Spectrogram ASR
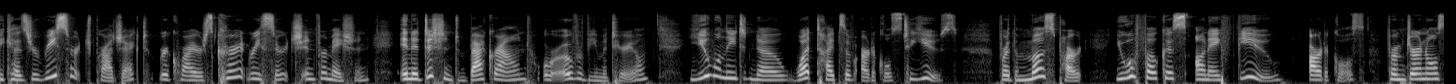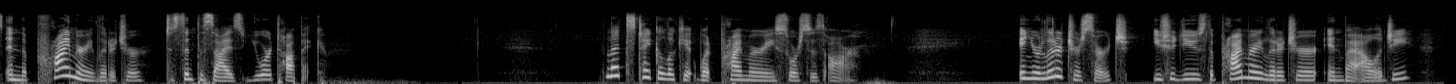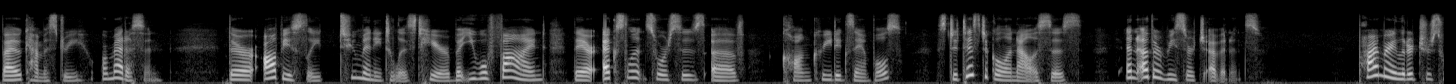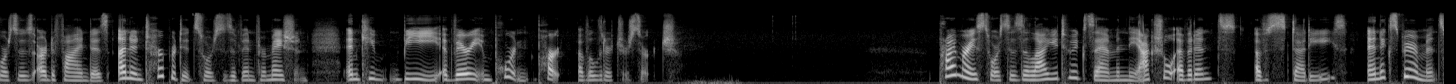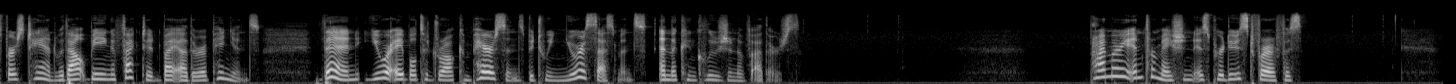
Because your research project requires current research information in addition to background or overview material, you will need to know what types of articles to use. For the most part, you will focus on a few articles from journals in the primary literature to synthesize your topic. Let's take a look at what primary sources are. In your literature search, you should use the primary literature in biology, biochemistry, or medicine. There are obviously too many to list here, but you will find they are excellent sources of concrete examples, statistical analysis, and other research evidence. Primary literature sources are defined as uninterpreted sources of information and can be a very important part of a literature search. Primary sources allow you to examine the actual evidence of studies and experiments firsthand without being affected by other opinions. Then you are able to draw comparisons between your assessments and the conclusion of others. Primary information is produced for a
